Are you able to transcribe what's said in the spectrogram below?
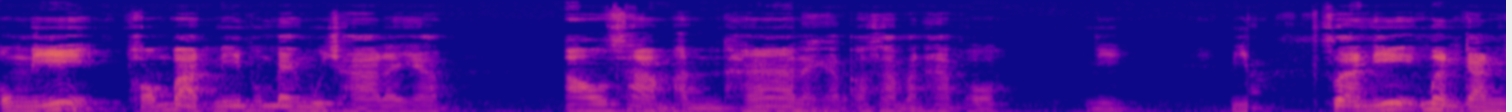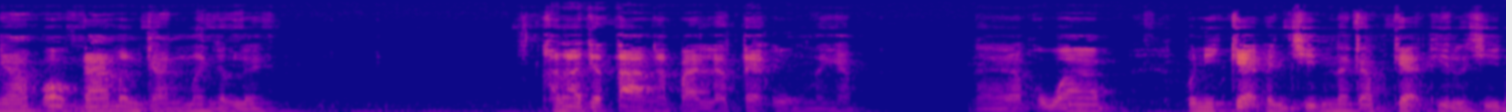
องค์นี้พร้อมบัตรนี้ผมแบ่งบูชาเลยครับ เอาสามพันห้านะครับ เอาสามพันห้าพอ นี่ มี ส่วนอันนี้เหมือนกันครับ ออกได้เหมือนกันเหมือนกันเลย ขนาดจะต่างกันไปแล้วแต่องค์นะครับ นะเพราะว่าพวกนี้แกะเป็นชิ้นนะครับ แกะทีละชิ้น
